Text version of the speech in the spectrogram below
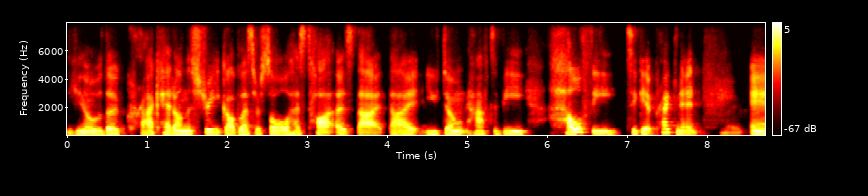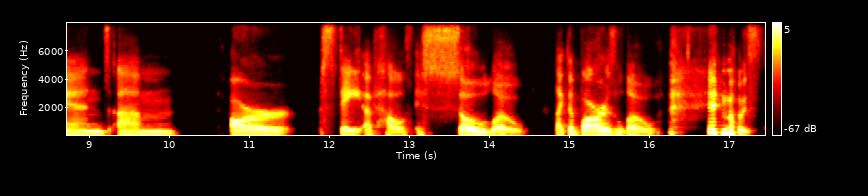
you know the crackhead on the street god bless her soul has taught us that that you don't have to be healthy to get pregnant. Right. and um our state of health is so low like the bar is low in most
